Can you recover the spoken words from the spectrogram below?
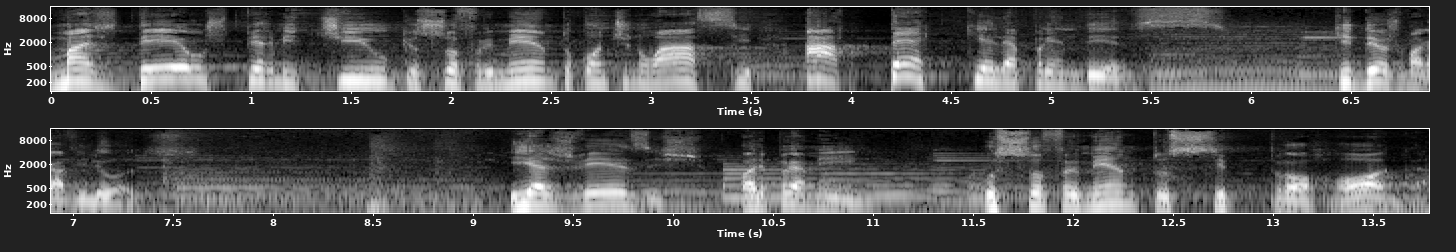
Mas Deus permitiu que o sofrimento continuasse até que ele aprendesse. Que Deus maravilhoso. E às vezes, olhe para mim, o sofrimento se prorroga,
